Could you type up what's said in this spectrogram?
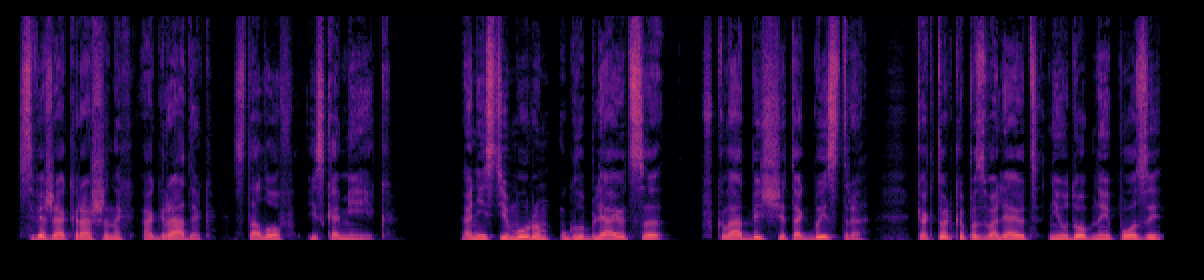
свежеокрашенных оградок, столов и скамеек. Они с Тимуром углубляются в кладбище так быстро, как только позволяют неудобные позы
